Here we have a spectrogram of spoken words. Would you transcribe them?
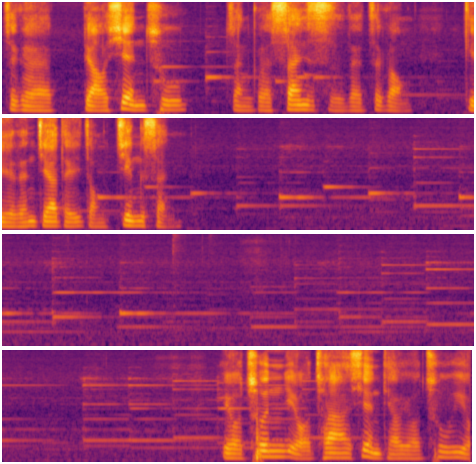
这个表现出整个山石的这种。给人家的一种精神，有春有差，线条有粗有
